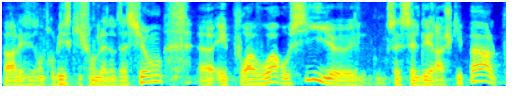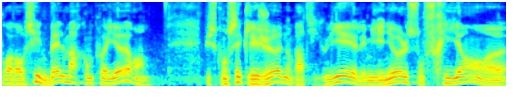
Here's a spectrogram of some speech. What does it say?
par les entreprises qui font de la notation, et pour avoir aussi, c'est le DRH qui parle, pour avoir aussi une belle marque employeur puisqu'on sait que les jeunes, en particulier les milléniaux, sont friands euh,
